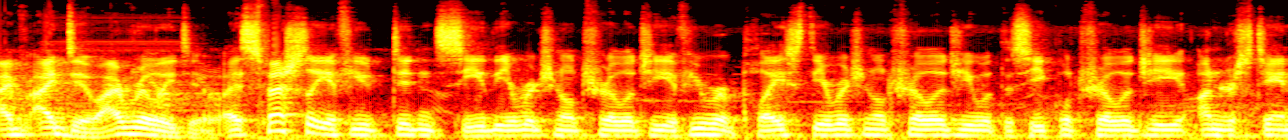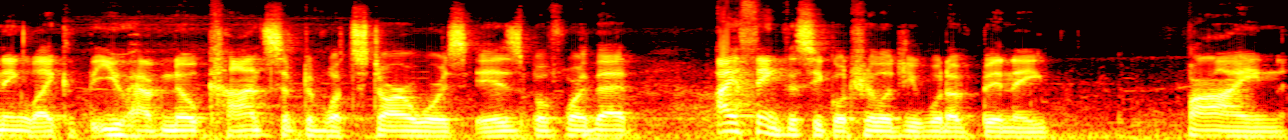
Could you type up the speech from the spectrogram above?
I, I, do, I really do. Especially if you didn't see the original trilogy, if you replaced the original trilogy with the sequel trilogy, understanding like you have no concept of what Star Wars is before that, I think the sequel trilogy would have been a fine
